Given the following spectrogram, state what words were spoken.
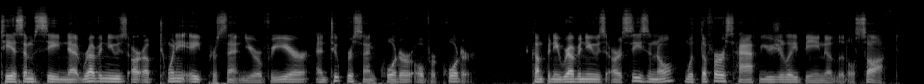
TSMC net revenues are up 28% year over year and 2% quarter over quarter. Company revenues are seasonal, with the first half usually being a little soft.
